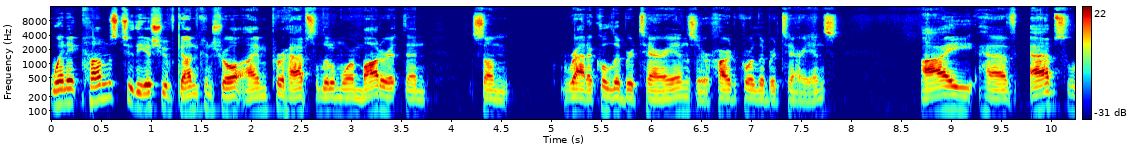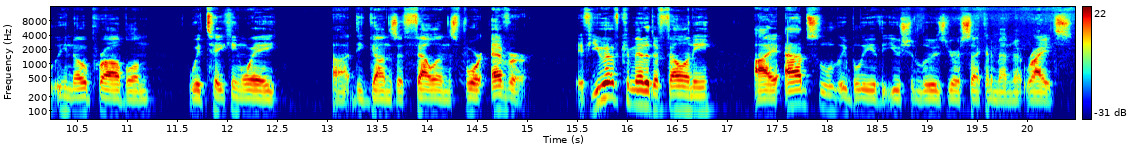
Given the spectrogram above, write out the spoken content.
when it comes to the issue of gun control, I'm perhaps a little more moderate than some radical libertarians or hardcore libertarians. I have absolutely no problem with taking away uh, the guns of felons forever. If you have committed a felony, I absolutely believe that you should lose your Second Amendment rights.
